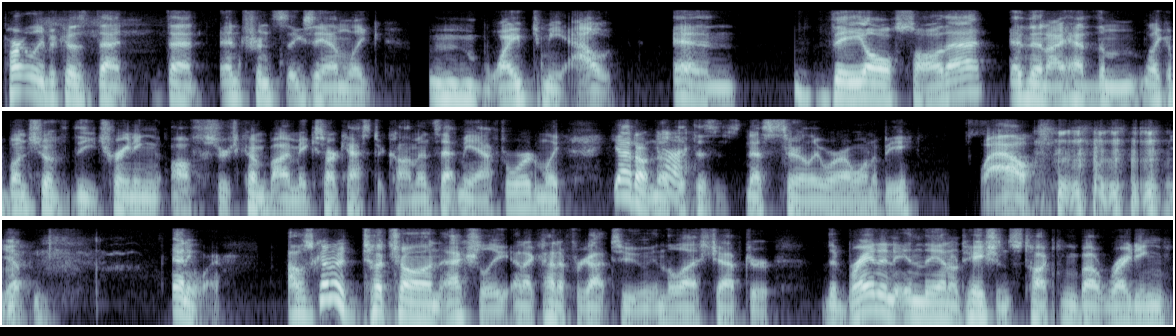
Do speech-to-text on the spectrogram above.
partly because that that entrance exam like m- wiped me out and they all saw that and then I had them like a bunch of the training officers come by and make sarcastic comments at me afterward. I'm like, yeah, I don't know Huh. that this is necessarily where I want to be. Wow. Yep. Anyway, I was gonna touch on actually, and I kind of forgot to in the last chapter. That Brandon in the annotations talking about writing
